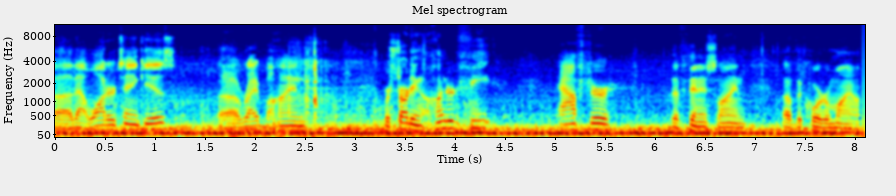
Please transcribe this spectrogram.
uh, that water tank is, uh, right behind. We're starting 100 feet after the finish line of the quarter mile.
